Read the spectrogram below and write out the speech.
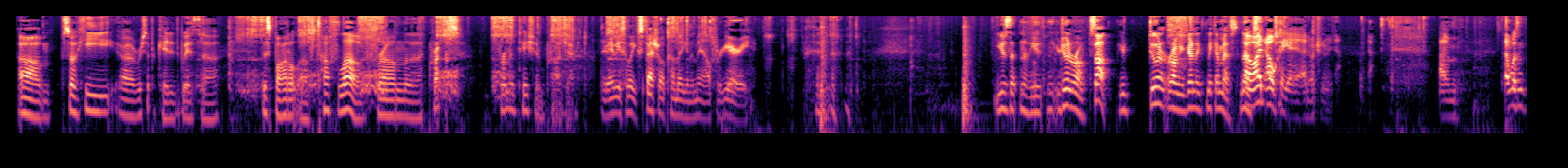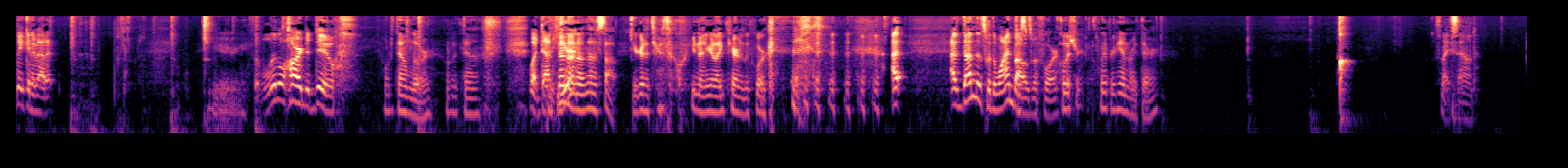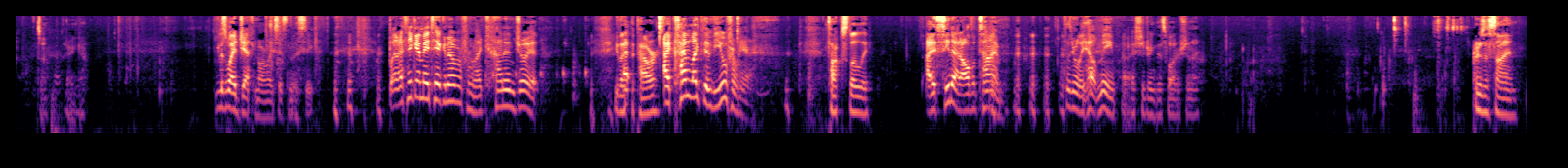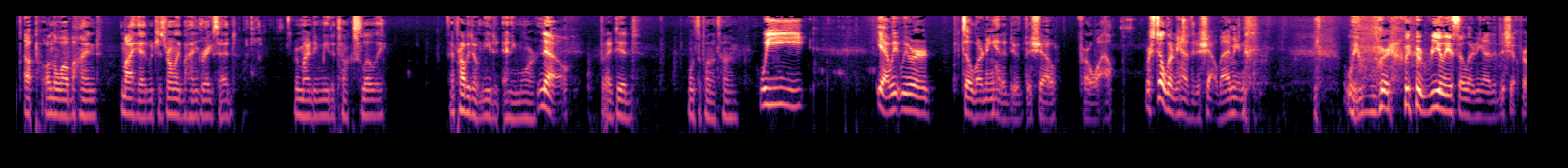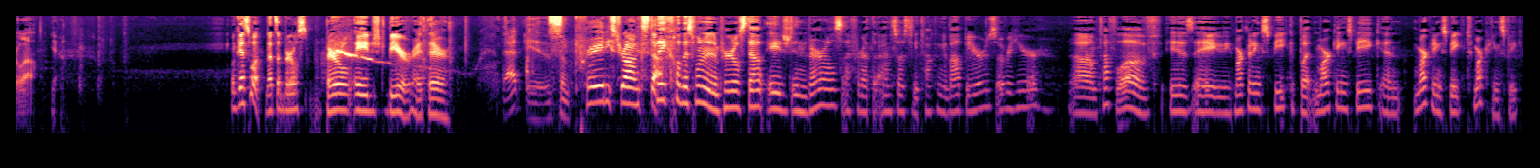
Um, so he uh, reciprocated with uh, this bottle of Tough Love from the Crux Fermentation Project. There may be something special coming in the mail for Gary. Use that. No, you, you're doing it wrong. Stop. You're doing it wrong. You're going to make a mess. No. Oh, I okay, yeah, yeah, I know what you mean. Yeah. I'm. I wasn't thinking about it. It's a little hard to do. hold it down lower. Hold it down. What down here? no, no, no. No. Stop. You're going to tear the cork. Now you're like tearing the cork. I I've done this with the wine bottles before. Close your, clamp your hand right there. It's a nice sound. So there you go. This is why Jeff normally sits in the seat. but I think I may take it over from him. I kind of enjoy it. You like the power? I kind of like the view from here. Talk slowly. I see that all the time. Doesn't really help me. Oh, I should drink this water, shouldn't I? There's a sign up on the wall behind my head, which is normally behind Greg's head, reminding me to talk slowly. I probably don't need it anymore, No, but I did once upon a time. we, yeah, we we were still learning how to do the show for a while. We're still learning how to do the show, but I mean, we were we were really still learning how to do the show for a while. Yeah. Well, guess what? That's a barrel barrel aged beer right there. That is some pretty strong stuff. They call this one an imperial stout aged in barrels. I forgot that I'm supposed to be talking about beers over here. Um, Tough Love is a marketing speak, but marketing speak and marketing speak to marketing speak.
